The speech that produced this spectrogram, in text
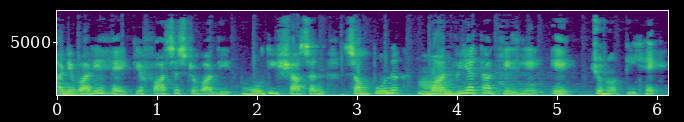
انواریہ ہے کہ فاسسٹ وادی مودی شاسن سمپورن مانویتا کے لیے ایک چنوتی ہے۔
